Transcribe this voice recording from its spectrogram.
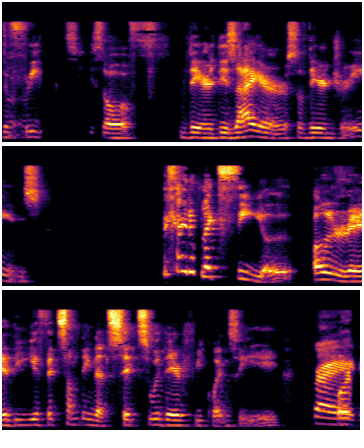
the frequencies of their desires, of their dreams, we kind of like feel already if it's something that sits with their frequency or Right.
